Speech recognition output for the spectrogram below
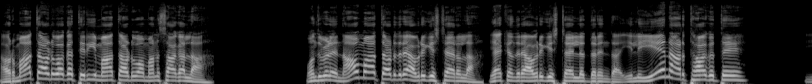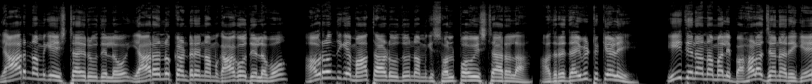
ಅವ್ರು ಮಾತಾಡುವಾಗ ತಿರುಗಿ ಮಾತಾಡುವ ಮನಸ್ಸಾಗಲ್ಲ. ಒಂದು ವೇಳೆ ನಾವು ಮಾತಾಡಿದ್ರೆ ಅವ್ರಿಗಿಷ್ಟ ಇರಲ್ಲ. ಯಾಕೆಂದ್ರೆ ಅವ್ರಿಗಿಷ್ಟ ಇಲ್ಲದರಿಂದ. ಇಲ್ಲಿ ಏನು ಅರ್ಥ ಆಗುತ್ತೆ? ಯಾರು ನಮಗೆ ಇಷ್ಟ ಇರುವುದಿಲ್ಲವೋ, ಯಾರನ್ನು ಕಂಡ್ರೆ ನಮಗಾಗೋದಿಲ್ಲವೋ, ಅವರೊಂದಿಗೆ ಮಾತಾಡುವುದು ನಮಗೆ ಸ್ವಲ್ಪವೂ ಇಷ್ಟ ಇರಲ್ಲ. ಆದರೆ ದಯವಿಟ್ಟು ಕೇಳಿ. ಈ ದಿನ ನಮ್ಮಲ್ಲಿ ಬಹಳ ಜನರಿಗೆ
